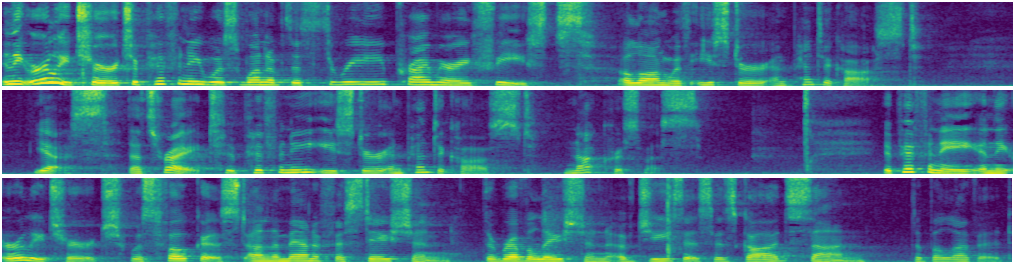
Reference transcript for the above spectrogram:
In the early church, Epiphany was one of the three primary feasts, along with Easter and Pentecost. Yes, that's right. Epiphany, Easter, and Pentecost, not Christmas. Epiphany in the early church was focused on the manifestation, the revelation of Jesus as God's Son, the Beloved.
